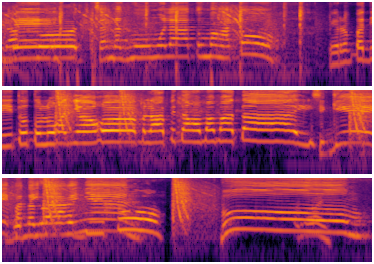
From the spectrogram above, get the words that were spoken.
Lakot. Saan nagmumula itong mga to? Meron pa dito, tulungan niyo ako. Malapit na ako mamatay. Sige, patay sa akin yan. dito. Boom!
